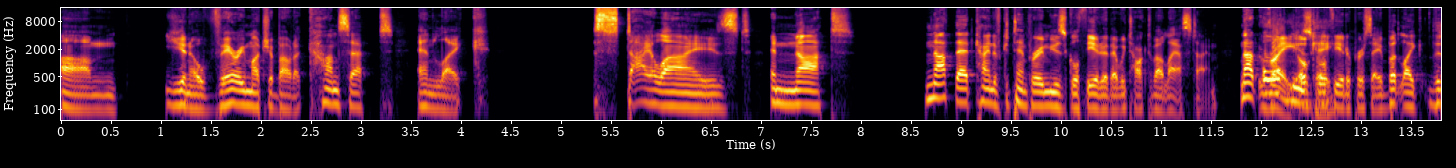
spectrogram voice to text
um, you know, very much about a concept and like stylized and not not that kind of contemporary musical theater that we talked about last time. Not old Right, musical okay. theater per se, but like the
